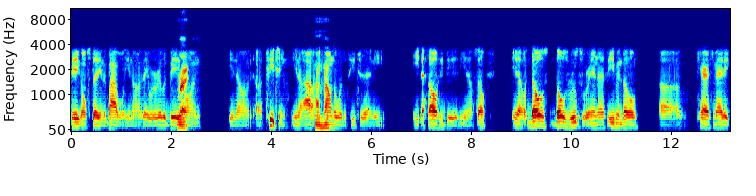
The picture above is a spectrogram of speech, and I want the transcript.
big on studying the Bible. You know, they were really big Right. on you know uh, teaching. You know, Mhm. our founder was a teacher, and he, he that's all he did. You know, so you know those those roots were in us, even though uh, charismatic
